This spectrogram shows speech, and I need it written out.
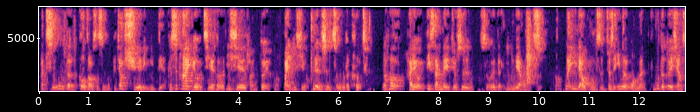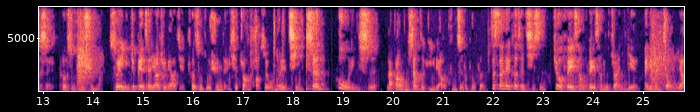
那植物的构造是什么？比较学理一点，可是它也有结合一些团队办一些认识植物的课程。然后还有第三类就是所谓的医疗纸。那医疗福祉就是因为我们服务的对象是谁？特殊族群嘛，所以你就变成要去了解特殊族群的一些状况，所以我们会请医生、护理师来帮我们上这个医疗福祉的部分。这三类课程其实就非常非常的专业，它也很重要。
